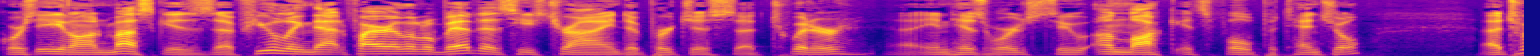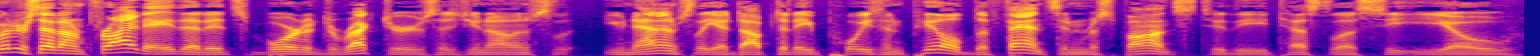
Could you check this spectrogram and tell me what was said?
Of course, Elon Musk is uh, fueling that fire a little bit as he's trying to purchase uh, Twitter, uh, in his words, to unlock its full potential. Uh, Twitter said on Friday that its board of directors has unanimously, unanimously adopted a poison pill defense in response to the Tesla CEO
